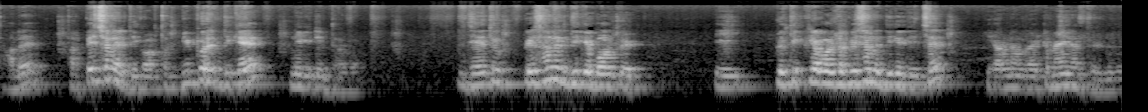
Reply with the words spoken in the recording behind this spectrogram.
তাহলে তার পেছনের দিকে অর্থাৎ বিপরীত দিকে নেগেটিভ ধরবো। যেহেতু পেছনের দিকে বল প্রয়োগ এই প্রতিক্রিয়া বলটা পেছনের দিকে দিচ্ছে, এই কারণে আমরা একটা মাইনাস ধরে নেব।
